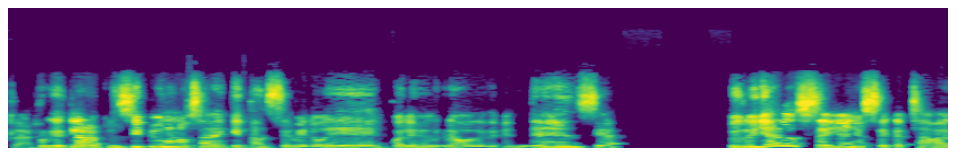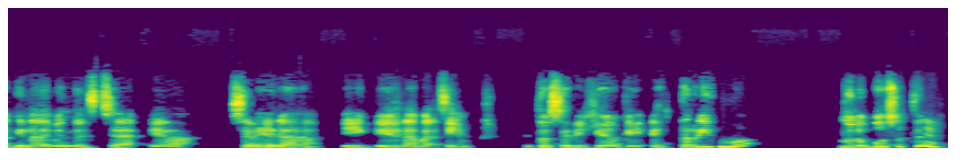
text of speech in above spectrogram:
Claro. Porque claro, al principio uno no sabe qué tan severo es, cuál es el grado de dependencia, pero ya a los seis años se cachaba que la dependencia era severa y que era para siempre. Entonces dije, ok, este ritmo no lo puedo sostener,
